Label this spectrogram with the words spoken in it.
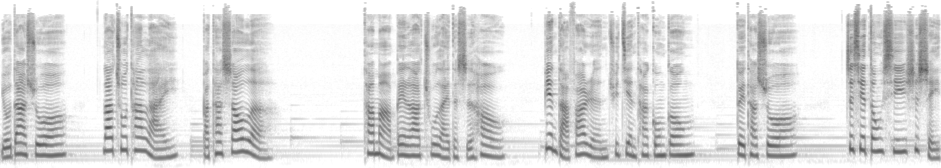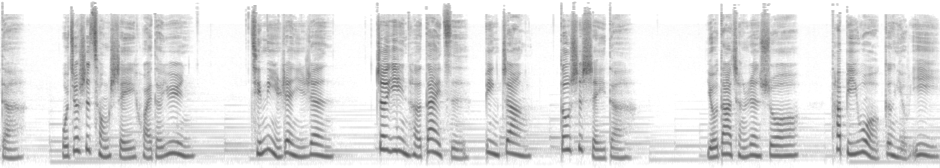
犹大说：“拉出他来，把他烧了。”他玛被拉出来的时候，便打发人去见他公公，对他说：“这些东西是谁的？我就是从谁怀的孕，请你认一认。”这印和袋子并杖都是谁的？犹大承认说：“他比我更有义，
